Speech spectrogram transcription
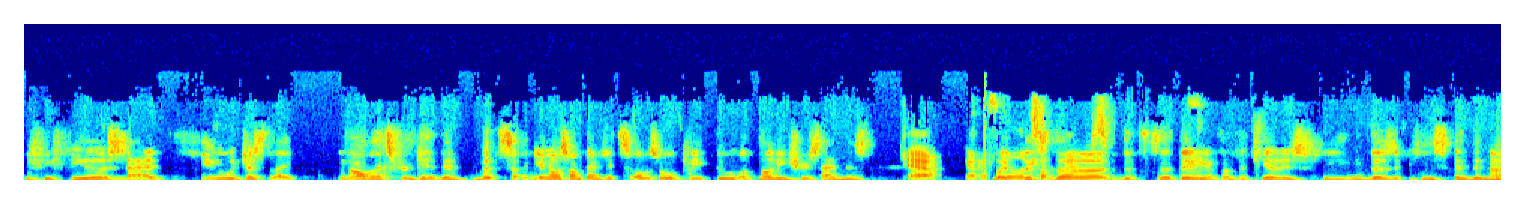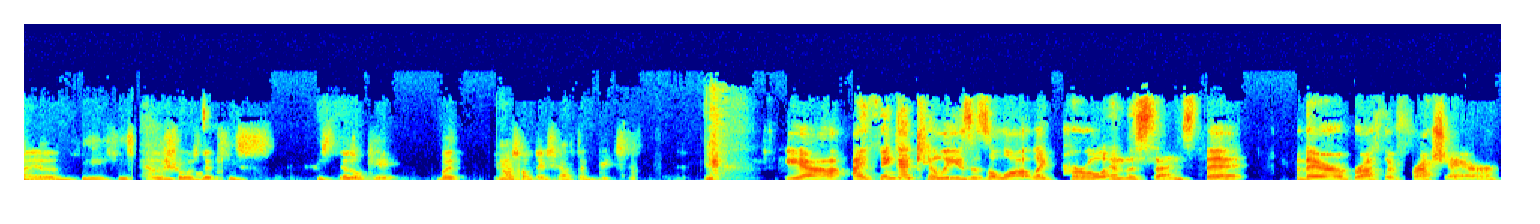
if he feels sad, he would just like, no, let's forget it. But you know, sometimes it's also okay to acknowledge your sadness. Yeah, gotta But feel it that's sometimes. the that's the thing about Achilles. He does he's in denial. He he still shows that he's he's still okay. But you know, Yeah. sometimes you have to embrace it. Yeah, I think Achilles is a lot like Pearl in the sense that they're a breath of fresh air.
